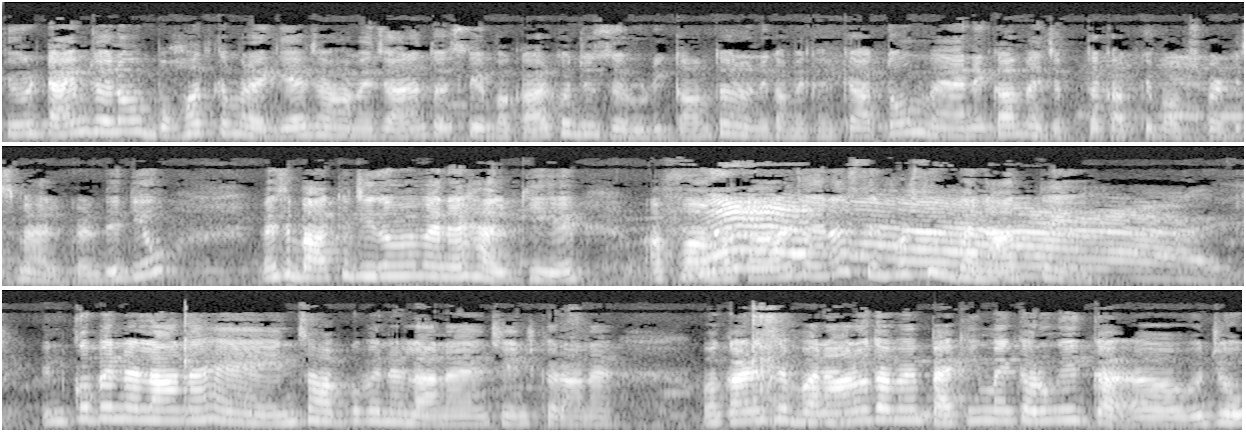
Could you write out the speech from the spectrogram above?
क्योंकि टाइम जो है ना, वो बहुत कम रह गया है, जहाँ हमें जाना है तो इसलिए वकार को जो ज़रूरी काम था, उन्होंने कहा, मैं करके आता हूँ। मैंने कहा, मैं जब तक आपके बॉक्स पैटिस में हेल्प कर देती हूँ वैसे बाकी चीज़ों में मैंने हेल्प की है। अफवाह वकार जो है ना सिर्फ़ और सिर्फ़ बनाते हैं। इनको भी नहलाना है इन साहब को भी नहलाना है चेंज कराना है। वकार से बनाना तो मैं पैकिंग मैं करूँगी जो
